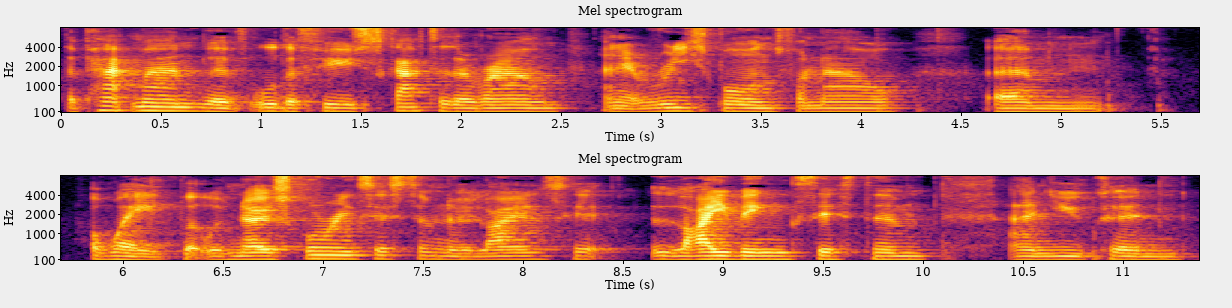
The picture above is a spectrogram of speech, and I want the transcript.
the Pac-Man with all the food scattered around and it respawns for now um, away, but with no scoring system, no living system, and you can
